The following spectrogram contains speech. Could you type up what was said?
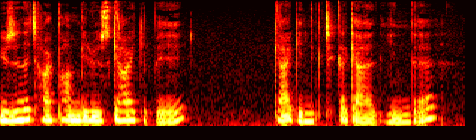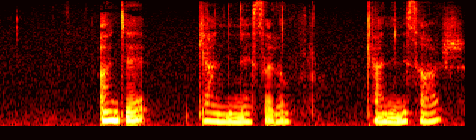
Yüzüne çarpan bir rüzgar gibi gerginlik çıka geldiğinde önce kendine sarıl, kendini sar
